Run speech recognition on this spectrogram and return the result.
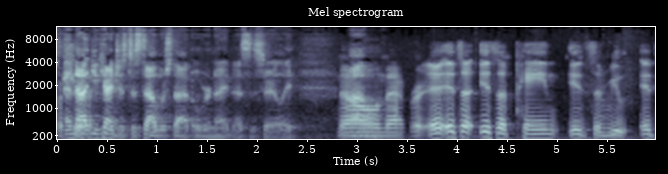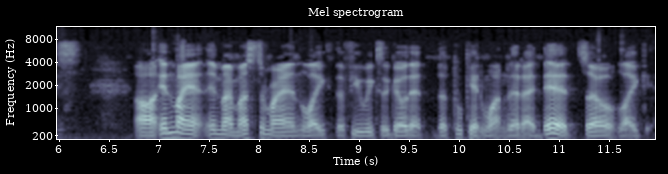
and sure. that you can't just establish that overnight necessarily. No, um, never. It, it's a it's a pain. It's a real. It's uh, in my in my mastermind like the few weeks ago that the Phuket one that I did. So like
